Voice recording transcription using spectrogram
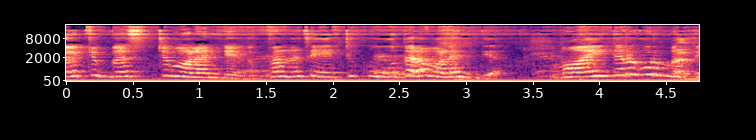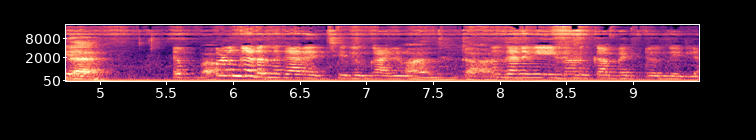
ഏറ്റവും ബെസ്റ്റ് മോളെ എന്റെ ഇപ്പൊ എന്താ ഏറ്റവും കൂതറ മോളെ എന്റെ ഭയങ്കര കുറുമ്പത്തിയാണ് എപ്പോഴും കിടന്ന് കരച്ചിലും കാരണം? അങ്ങനെ വീഡിയോ എടുക്കാൻ പറ്റൊന്നുമില്ല.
